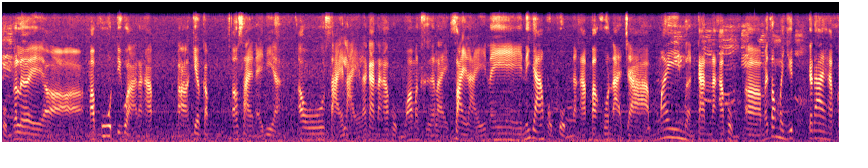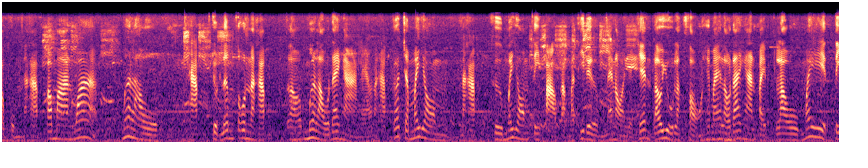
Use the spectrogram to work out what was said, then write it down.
ผมก็เลยมาพูดดีกว่านะครับเกี่ยวกับ เอาสายไหนดีอะเอาสายไหลแล้วกันนะครับผมว่ามันคืออะไร สายไหลในนิยามของผมนะครับ บางคนอาจจะไม่เหมือนกันนะครับผมไม่ต้องมายึดก็ได้ครับกับผมนะครับ ประมาณว่าเมื่อเราครับจุดเริ่มต้นนะครับเราเมื่อเราได้งานแล้วนะครับ ก็จะไม่ยอมนะครับ คือไม่ยอมตีเปล่ากลับมาที่เดิมแน่นอนอย่างเช่น เราอยู่หลักสองใช่ไหมเราได้งานไปเราไม่ตี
